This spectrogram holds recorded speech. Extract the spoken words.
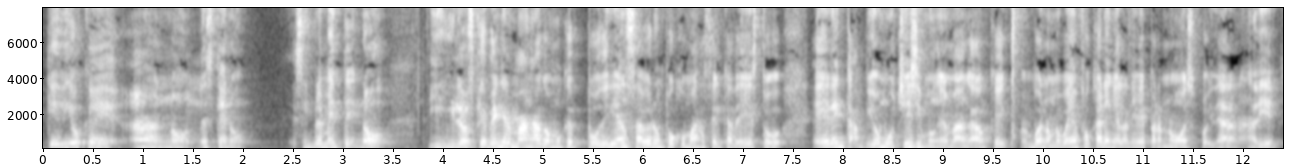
que digo que, ah, no, es que no. Simplemente no. Y los que ven el manga como que podrían saber un poco más acerca de esto. Eren cambió muchísimo en el manga, aunque, bueno, me voy a enfocar en el anime para no spoilear a nadie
